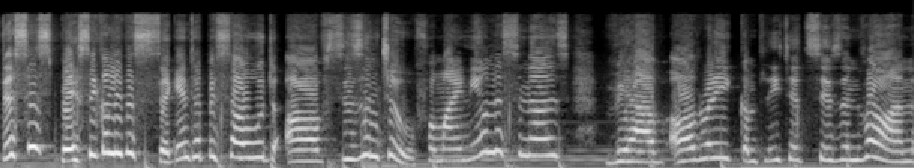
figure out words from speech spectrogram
this is basically the second episode of season two. For my new listeners, we have already completed season one,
